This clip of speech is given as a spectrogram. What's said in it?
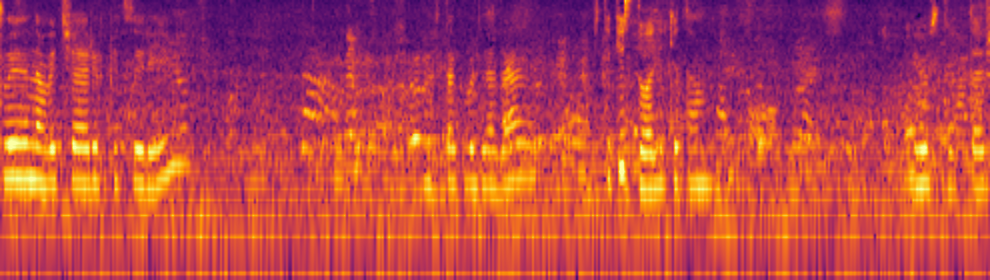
Пішли на вечерю в піцерію. Ось так виглядає. Ось такі столики там. І ось тут теж.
